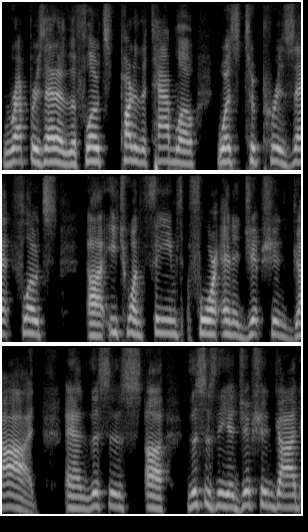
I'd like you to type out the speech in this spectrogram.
represented the floats part of the tableau was to present floats uh, each one themed for an Egyptian god, and this is uh, this is the Egyptian god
